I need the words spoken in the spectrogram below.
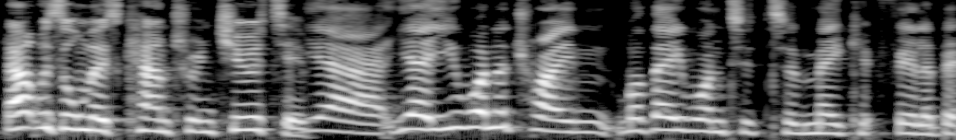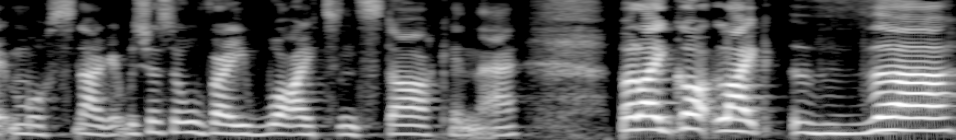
that was almost counterintuitive. Yeah, yeah, you want to try and well, they wanted to make it feel a bit more snug. It was just all very white and stark in there. But I got like the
